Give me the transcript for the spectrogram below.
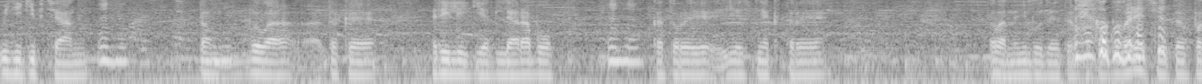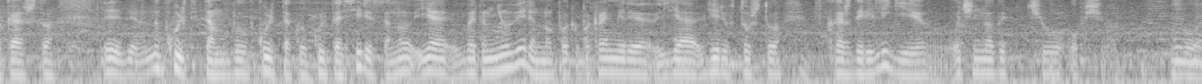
у египтян. мгм. Там была такая религия для рабов, Мгм. которые есть некоторые... Ладно, не буду это говорить, это пока что... э, э, Ну, культ, там был культ такой, культ Осириса, но я в этом не уверен, но, по, по крайней мере, я верю в то, что в каждой религии очень много чего общего. Вот.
